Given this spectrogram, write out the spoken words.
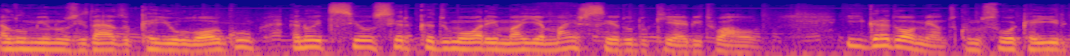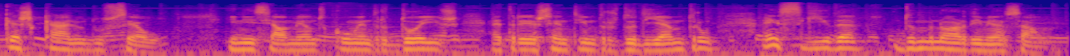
A luminosidade caiu logo, anoiteceu cerca de uma hora e meia mais cedo do que é habitual. E gradualmente começou a cair cascalho do céu inicialmente com entre 2 a 3 centímetros de diâmetro, em seguida de menor dimensão.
